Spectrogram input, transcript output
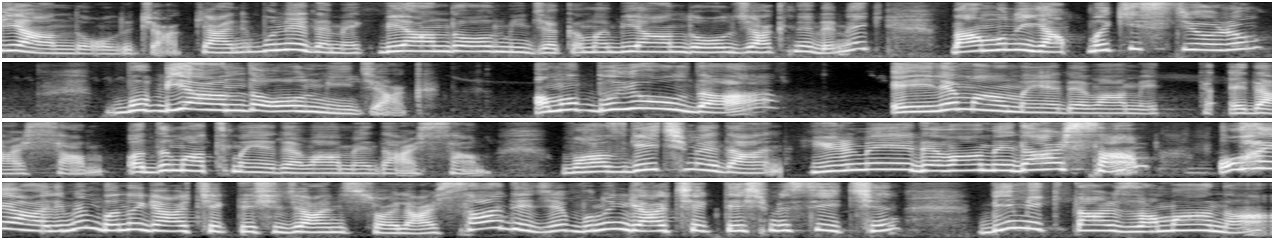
bir anda olacak. Yani bu ne demek? Bir anda olmayacak ama bir anda olacak ne demek? Ben bunu yapmak istiyorum. Bu bir anda olmayacak. Ama bu yolda eylem almaya devam et, edersem, adım atmaya devam edersem, vazgeçmeden yürümeye devam edersem o hayalimin bana gerçekleşeceğini söyler. Sadece bunun gerçekleşmesi için bir miktar zamana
